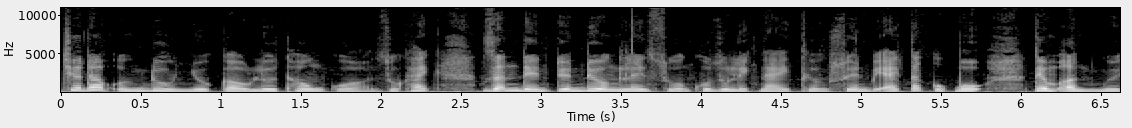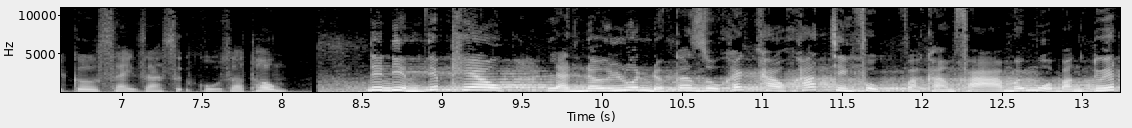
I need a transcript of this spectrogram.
chưa đáp ứng đủ nhu cầu lưu thông của du khách, dẫn đến tuyến đường lên xuống khu du lịch này thường xuyên bị ách tắc cục bộ, tiềm ẩn nguy cơ xảy ra sự cố giao thông. Địa điểm tiếp theo là nơi luôn được các du khách khao khát chinh phục và khám phá mỗi mùa băng tuyết,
